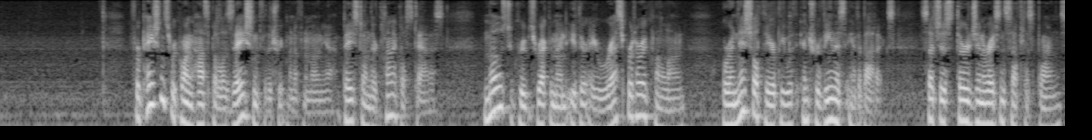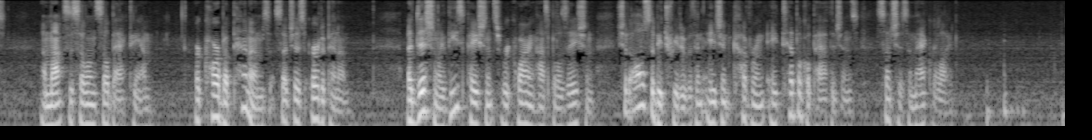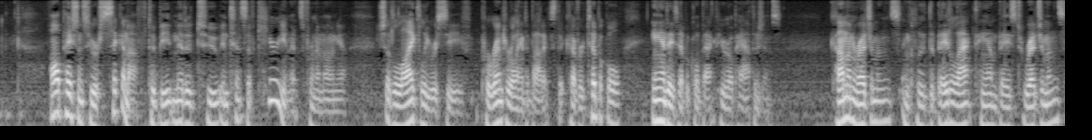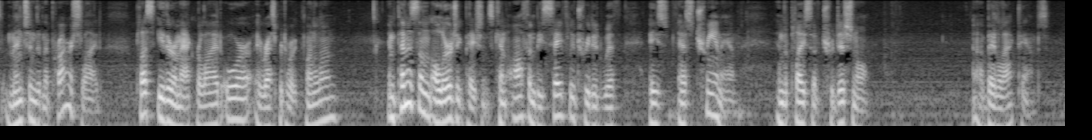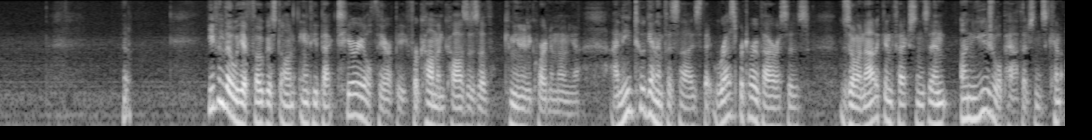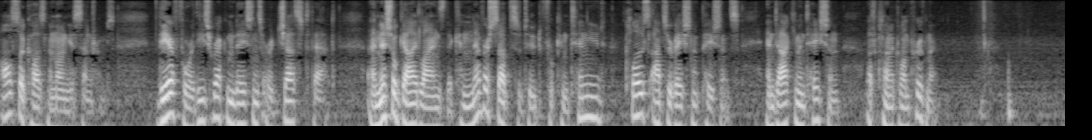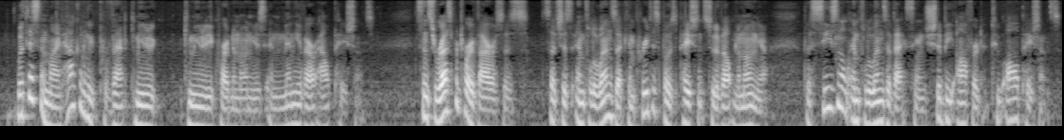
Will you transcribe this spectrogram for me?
For patients requiring hospitalization for the treatment of pneumonia based on their clinical status, most groups recommend either a respiratory quinolone or initial therapy with intravenous antibiotics, such as third generation cephalosporins, amoxicillin sulbactam, or carbapenems such as ertapenem. Additionally, these patients requiring hospitalization should also be treated with an agent covering atypical pathogens, such as a macrolide. All patients who are sick enough to be admitted to intensive care units for pneumonia should likely receive parenteral antibiotics that cover typical and atypical bacterial pathogens. Common regimens include the beta-lactam based regimens mentioned in the prior slide, plus either a macrolide or a respiratory quinolone. And penicillin allergic patients can often be safely treated with aztreonam in the place of traditional uh, beta-lactams. Even though we have focused on antibacterial therapy for common causes of community-acquired pneumonia, I need to again emphasize that respiratory viruses, zoonotic infections, and unusual pathogens can also cause pneumonia syndromes. Therefore, these recommendations are just that, initial guidelines that can never substitute for continued close observation of patients and documentation of clinical improvement. With this in mind, how can we prevent community community acquired pneumonias in many of our outpatients. Since respiratory viruses, such as influenza, can predispose patients to develop pneumonia, the seasonal influenza vaccine should be offered to all patients.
